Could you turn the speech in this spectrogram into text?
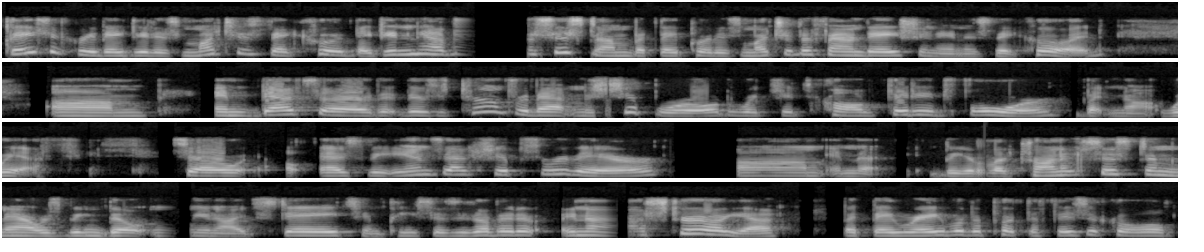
basically, they did as much as they could. They didn't have a system, but they put as much of the foundation in as they could. Um, and that's a there's a term for that in the ship world, which it's called fitted for but not with. So as the ANZAC ships were there, um, and the, the electronic system now is being built in the United States and pieces of it in Australia but they were able to put the physical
